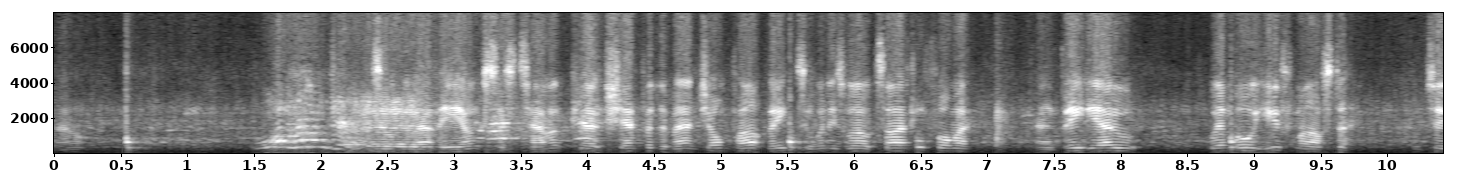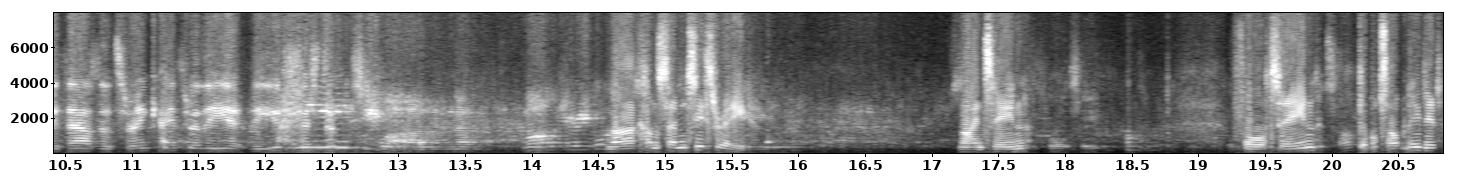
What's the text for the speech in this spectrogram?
Now, 100. Talking about the youngsters' talent, Kirk Shepherd, the man John Part beat to win his world title, former uh, BDO Wimble Youth Master from 2003, came through the, uh, the youth system. 81. Mercury Mark on 73. 19. 14. 14. Double top needed.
